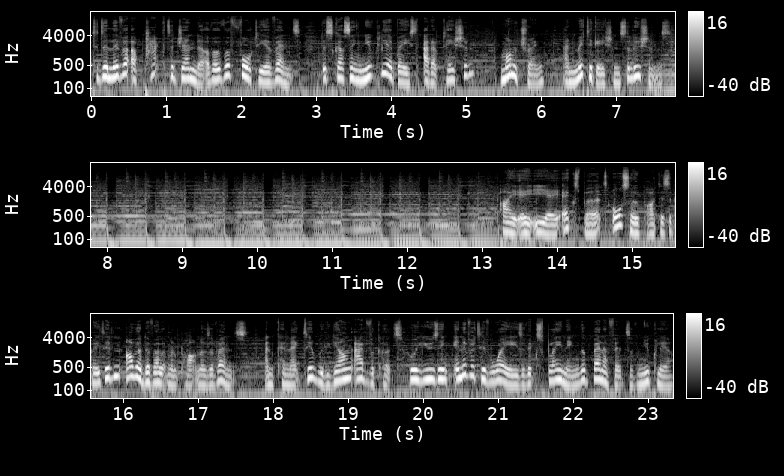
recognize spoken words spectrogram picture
to deliver a packed agenda of over 40 events discussing nuclear based adaptation, monitoring, and mitigation solutions. IAEA experts also participated in other development partners' events and connected with young advocates who are using innovative ways of explaining the benefits of nuclear.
